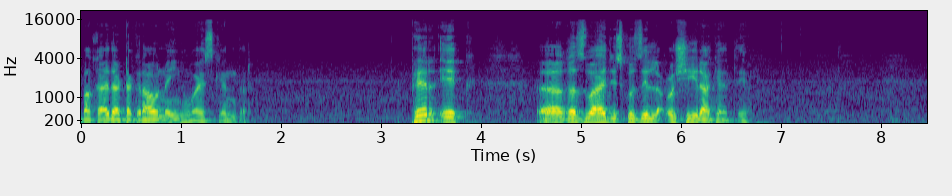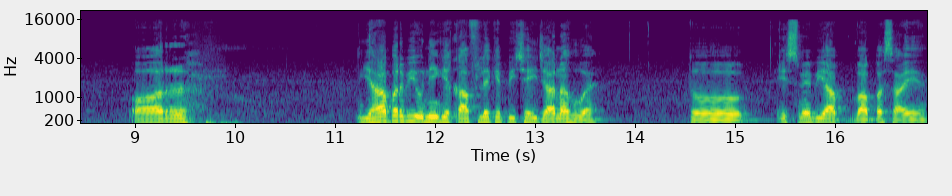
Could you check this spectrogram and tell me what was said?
باقاعدہ ٹکراؤ نہیں ہوا اس کے اندر۔ پھر ایک غزوہ ہے جس کو ذیل عشیرہ کہتے ہیں۔ اور یہاں پر بھی انہی کے قافلے کے پیچھے ہی جانا ہوا ہے۔ تو اس میں بھی آپ واپس آئے ہیں۔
